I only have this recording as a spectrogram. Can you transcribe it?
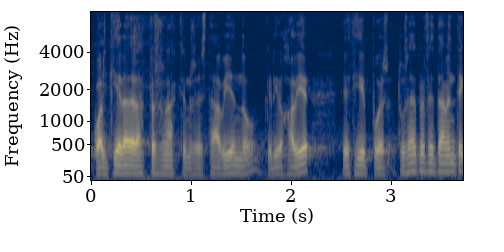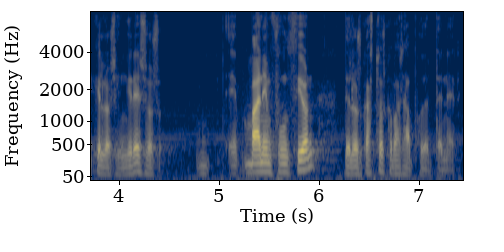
cualquiera de las personas que nos está viendo, querido Javier, es decir, pues tú sabes perfectamente que los ingresos eh, van en función de los gastos que vas a poder tener.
